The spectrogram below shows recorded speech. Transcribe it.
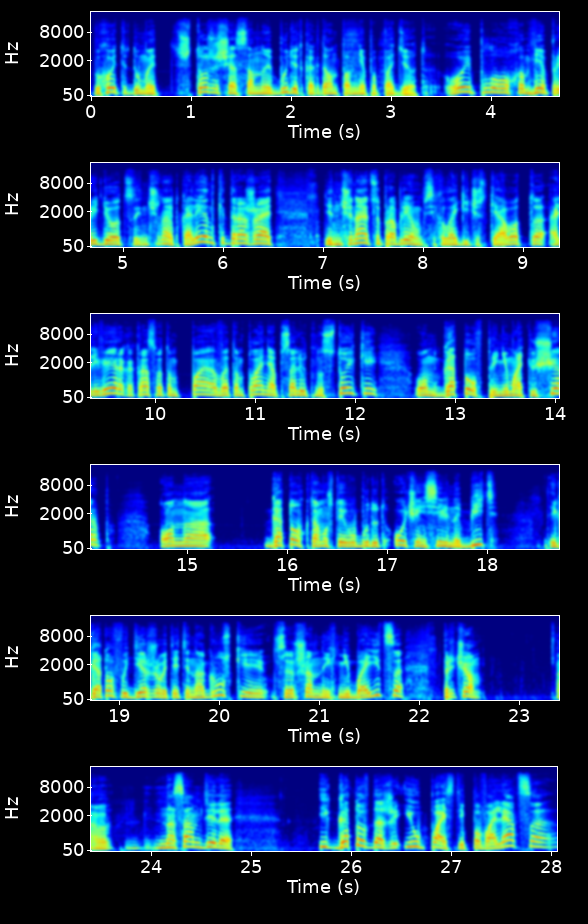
Выходит и думает, что же сейчас со мной будет, когда он по мне попадет. Ой, плохо мне придется. И начинают коленки дрожать, и начинаются проблемы психологические. А вот Оливейра как раз в этом, в этом плане абсолютно стойкий. Он готов принимать ущерб, он э, готов к тому, что его будут очень сильно бить, и готов выдерживать эти нагрузки, совершенно их не боится. Причем на самом деле и готов даже и упасть, и поваляться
